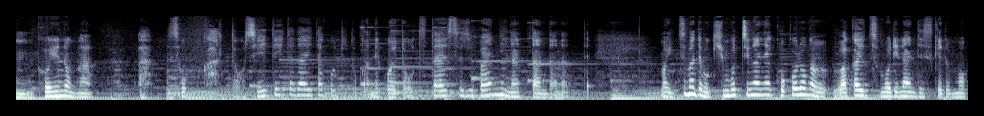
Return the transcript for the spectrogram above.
うん、こういうのがあそっかって教えていただいたこととかねこうやってお伝えする場になったんだなって、まあ、いつまでも気持ちがね心が若いつもりなんですけども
